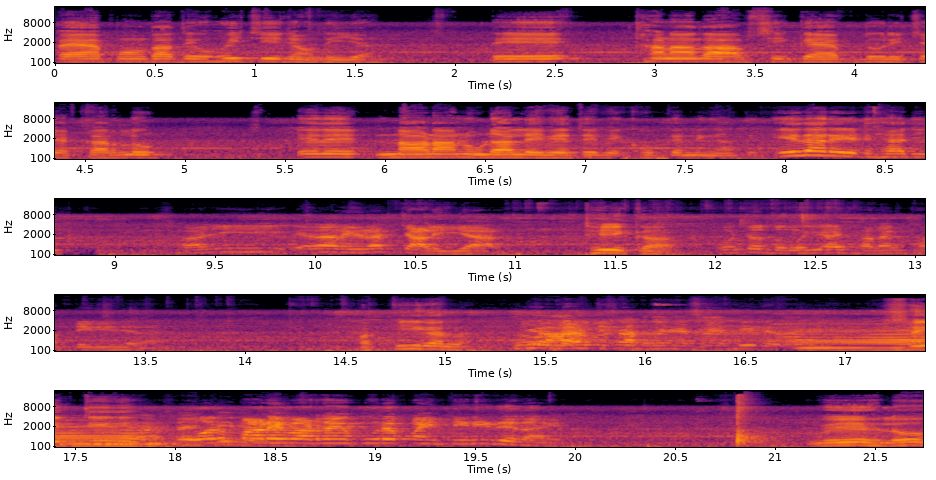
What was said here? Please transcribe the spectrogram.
ਪੈਪ ਆਉਂਦਾ ਤੇ ਉਹੀ ਚੀਜ਼ ਆਉਂਦੀ ਆ। ਤੇ ਥਣਾ ਦਾ ਆਪਸੀ ਗੈਪ ਦੂਰੀ ਚੈੱਕ ਕਰ ਲਓ। ਇਹਦੇ ਨਾੜਾ ਨੂੜਾ ਲੇਵੇ ਤੇ ਵੇਖੋ ਕਿੰਨੀਆਂ ਤੇ ਇਹਦਾ ਰੇਟ ਸ਼ਾਹ ਜੀ? ਹਾਂਜੀ, ਇਹਦਾ ਰੇਟ ਆ 40000 ਠੀਕ ਆ। ਉਹ ਚੋਂ 2000 ਛਾਦਾਂ 37 ਦੀ ਦੇ ਦਾਂ ਪੱਕੀ ਗੱਲ ਆ। ਯਾਰ ਵੀ ਛੱਡ ਦੇਗੇ ਸੈਂਡੀ ਦੇ ਦਾਂਗੇ। 37 ਦੀ। ਹੋਰ ਪਾੜੇ ਵੜ ਦਾਂਗੇ ਪੂਰੇ 35 ਦੀ ਦੇ ਦਾਂਗੇ। ਵੇਖ ਲਓ।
